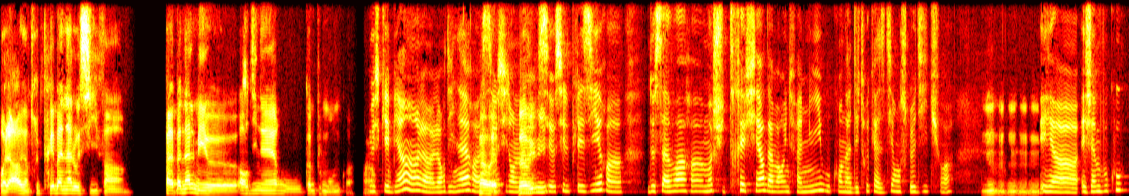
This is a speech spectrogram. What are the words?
Voilà, un truc très banal aussi, enfin, pas banal, mais euh, ordinaire ou comme tout le monde, quoi. Voilà. Mais ce qui est bien, hein, l'ordinaire, Ah c'est ouais. aussi, dans le, Bah oui, oui. c'est aussi le plaisir euh, de savoir. euh, moi, je suis très fière d'avoir une famille où qu'on a des trucs à se dire, on se le dit, tu vois? Mm, mm, mm, mm, mm. Et, et j'aime beaucoup.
